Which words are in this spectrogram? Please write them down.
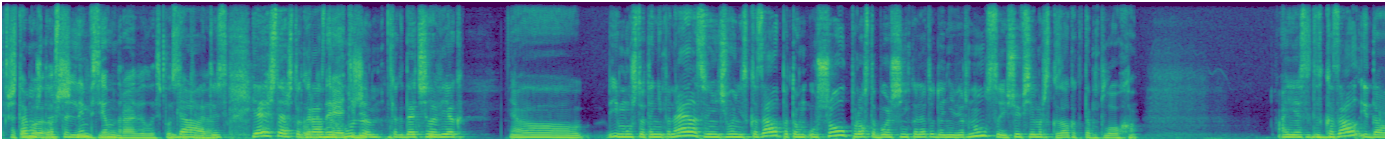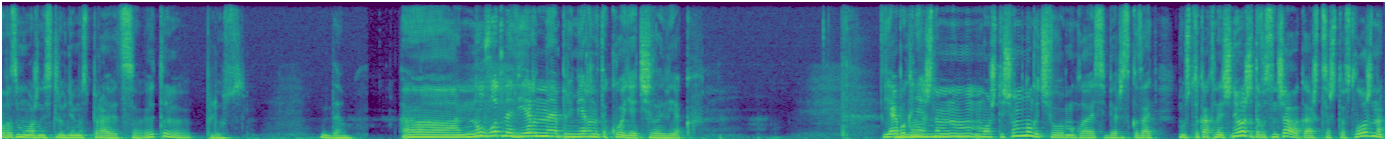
Чтобы остальным всем нравилось после да, тебя. Да, то есть я считаю, что Благодаря гораздо хуже, тебе. когда человек ему что-то не понравилось, он ничего не сказал, потом ушел, просто больше никогда туда не вернулся, еще и всем рассказал, как там плохо. А если ты сказал и дал возможность людям исправиться, это плюс. Да. А, ну вот, наверное, примерно такой я человек. Я бы, ну... конечно, может, еще много чего могла о себе рассказать. Потому что как начнешь, это вот сначала кажется, что сложно,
